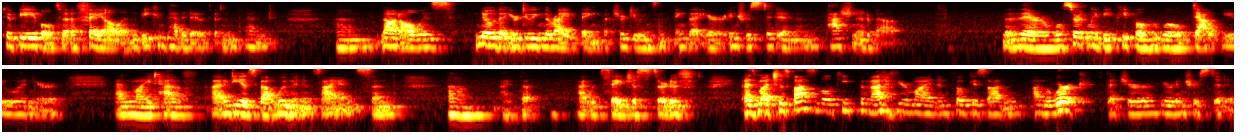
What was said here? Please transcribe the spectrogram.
to be able to fail and be competitive and, and um, not always know that you're doing the right thing, but you're doing something that you're interested in and passionate about. There will certainly be people who will doubt you and your and might have ideas about women in science. And um, I thought I would say just sort of as much as possible keep them out of your mind and focus on on the work that you're you're interested in.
